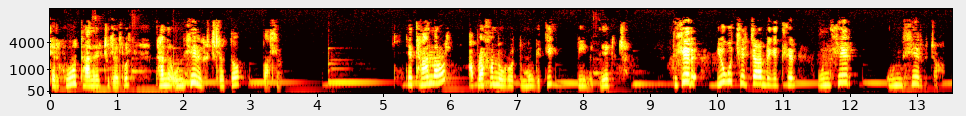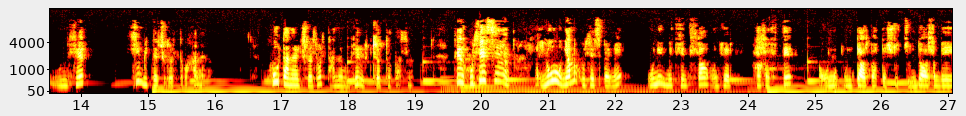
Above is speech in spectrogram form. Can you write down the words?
тэр хүү та нарыг чөлөөлвөл та нар үнэхээр өргөчлөөтөө болно. Тэгээ та нар бол Авраамийн өрөөд мөн гэдгийг би мэднэ гэж. Тэгэхээр юу гэж хэлж байгаа юм бэ гэхээр үнэхээр үнэхээр гэж байгаа. Үнэхээр хэн бидээр чөлөөлдөг бахана. Хүү та нарыг чөлөөлвөл та нар үнэхээр өргөчлөөтөө болно. Тэгэхээр хүлээсэн юу ямар хүлээс байна вэ? Үнийг мэдхийн төлөө үнэхээр хаах хэрэгтэй. Үнтэй холбоотой шүү зөндөө олон бий.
